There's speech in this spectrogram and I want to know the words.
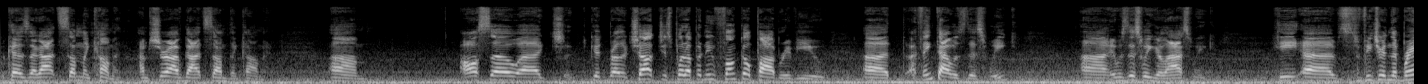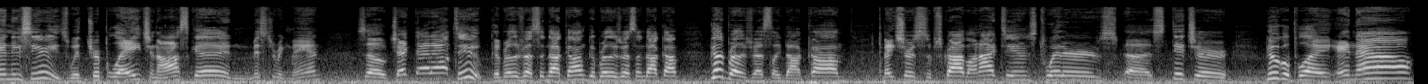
because I got something coming. I'm sure I've got something coming. Um, also, uh, good brother Chuck just put up a new Funko Pop review. Uh, I think that was this week. Uh, it was this week or last week. He uh, featured in the brand new series with Triple H and Oscar and Mr. McMahon. So check that out too. GoodBrothersWrestling.com, GoodBrothersWrestling.com, GoodBrothersWrestling.com. Make sure to subscribe on iTunes, Twitter, uh, Stitcher, Google Play, and now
